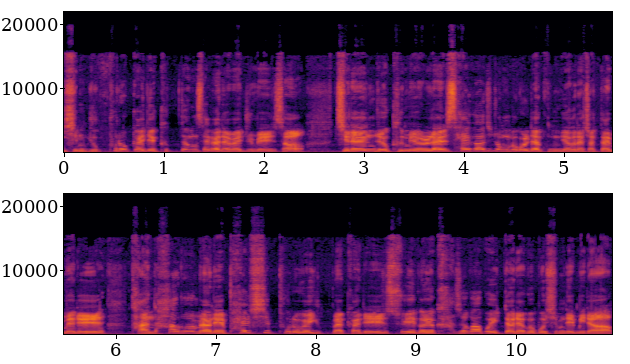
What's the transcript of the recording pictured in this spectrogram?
26%까지 급등세가 나와주면서 지난주 금요일날 세 가지 종목을 다 공략을 하셨다면은 단 하루 만에 80%에 육박하는 수익을 가져가고 있다라고 보시면 됩니다.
